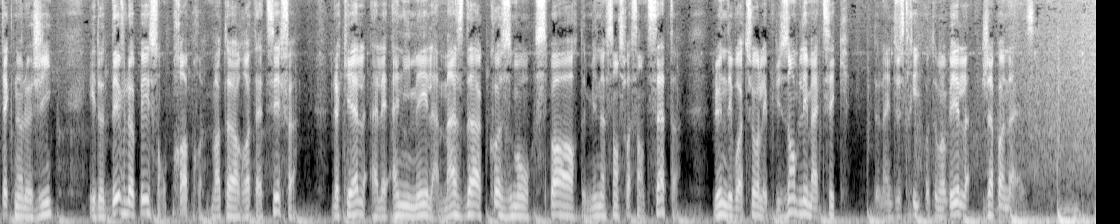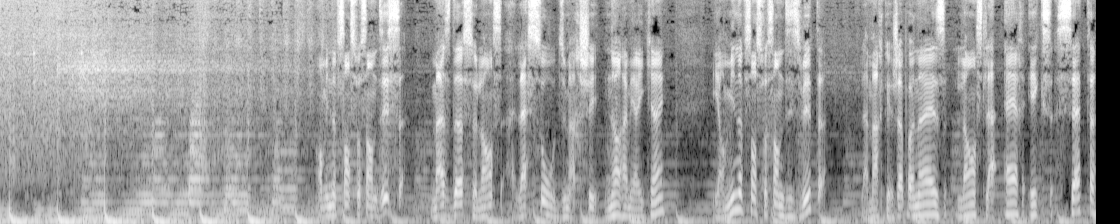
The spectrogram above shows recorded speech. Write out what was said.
technologie et de développer son propre moteur rotatif lequel allait animer la Mazda Cosmo Sport de 1967, l'une des voitures les plus emblématiques de l'industrie automobile japonaise. En 1970, Mazda se lance à l'assaut du marché nord-américain et en 1978, la marque japonaise lance la RX-7,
